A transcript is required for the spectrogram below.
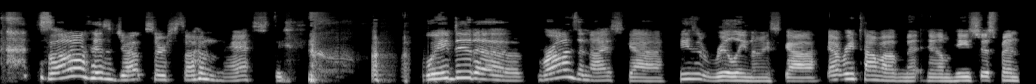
Some of his jokes are so nasty. we did a Ron's a nice guy. He's a really nice guy. Every time I've met him, he's just been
